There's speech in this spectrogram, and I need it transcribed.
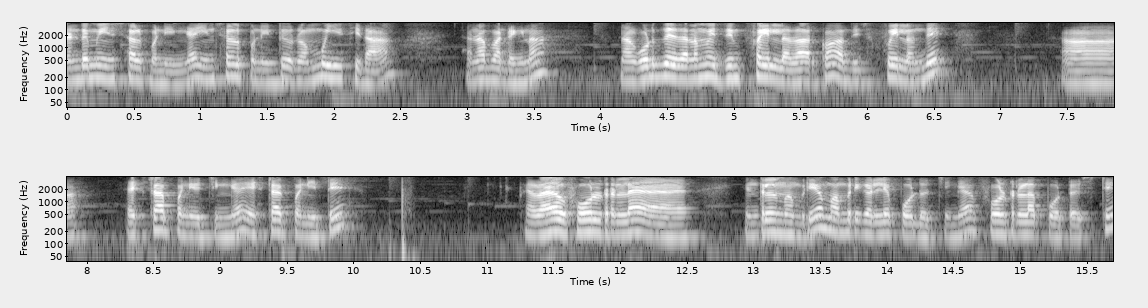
ரெண்டுமே இன்ஸ்டால் பண்ணிடுங்க. இன்ஸ்டால் பண்ணிவிட்டு ரொம்ப ஈஸி தான். என்ன பண்ணுறீங்கன்னா நான் கொடுத்த இதெல்லாமே ஜிப் ஃபைலில் தான் இருக்கும். அந்த ஜிப் ஃபைல் வந்து எக்ஸ்ட்ராக்ட் பண்ணி வச்சுங்க. எக்ஸ்ட்ராக்ட் பண்ணிவிட்டு ஏதாவது ஃபோல்டரில் இன்டர்னல் மெமரியோ மெமரி கார்டிலே போட்டு வச்சுங்க. ஃபோல்டரில் போட்டு வச்சுட்டு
